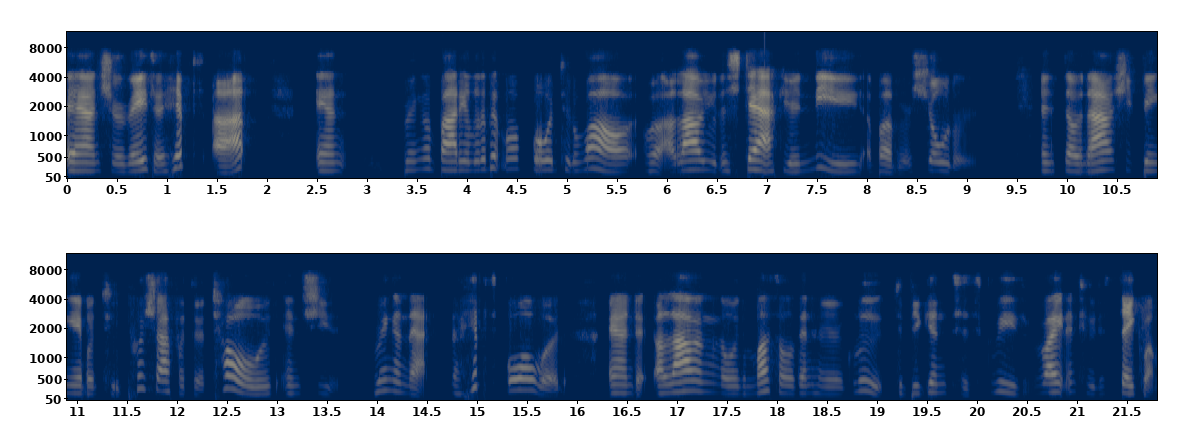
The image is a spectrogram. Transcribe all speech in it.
and she'll raise her hips up and bring her body a little bit more forward to the wall will allow you to stack your knees above your shoulders. And so now she's being able to push off with her toes and she's bringing that the hips forward and allowing those muscles in her glutes to begin to squeeze right into the sacrum,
